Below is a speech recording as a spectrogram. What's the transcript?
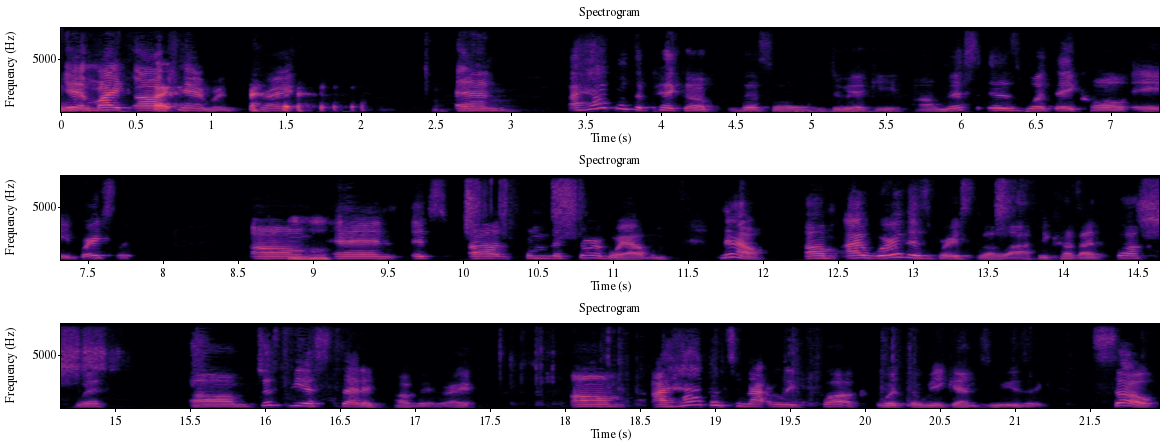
Yeah, Mike uh, I- Cameron, right? and I happened to pick up this little doohickey. Um, this is what they call a bracelet. Um, and it's uh from the Starboy album. Now, um, I wear this bracelet a lot because I fuck with um just the aesthetic of it, right? Um, I happen to not really fuck with the Weeknd's music. So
